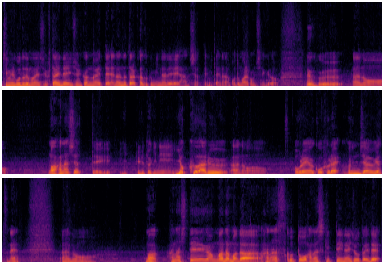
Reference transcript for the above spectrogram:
決めることでもないし二人で一緒に考えて何だったら家族みんなで話し合ってみたいなこともあるかもしれないけどとにかくあのまあ話し合っている時によくあるあの俺がこうふら踏んじゃうやつね。あのまあ話し手がまだまだ話すことを話しきっていない状態で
